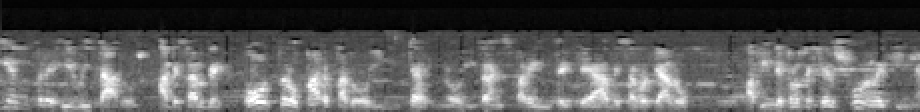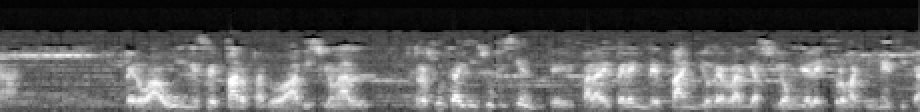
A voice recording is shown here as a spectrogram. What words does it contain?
siempre irritados a pesar de otro párpado interno y transparente que ha desarrollado a fin de proteger su retina. Pero aún ese párpado adicional resulta insuficiente para el perenne baño de radiación electromagnética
